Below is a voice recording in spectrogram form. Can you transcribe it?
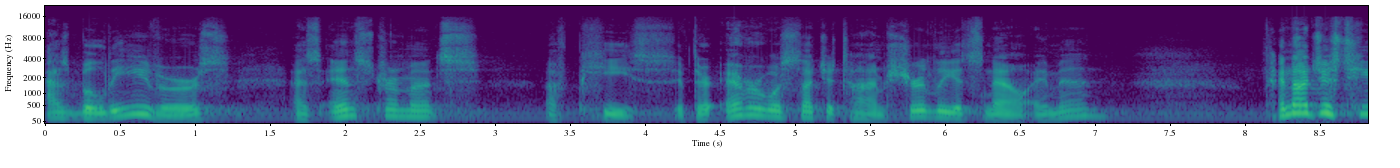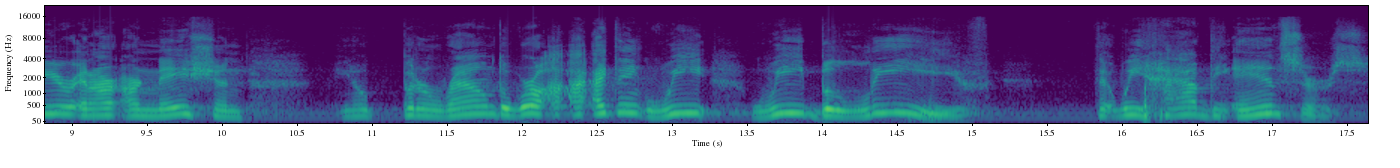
as believers, as instruments of peace. If there ever was such a time, surely it's now. Amen? And not just here in our, our nation, you know, but around the world. I, I think we, we believe that we have the answers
